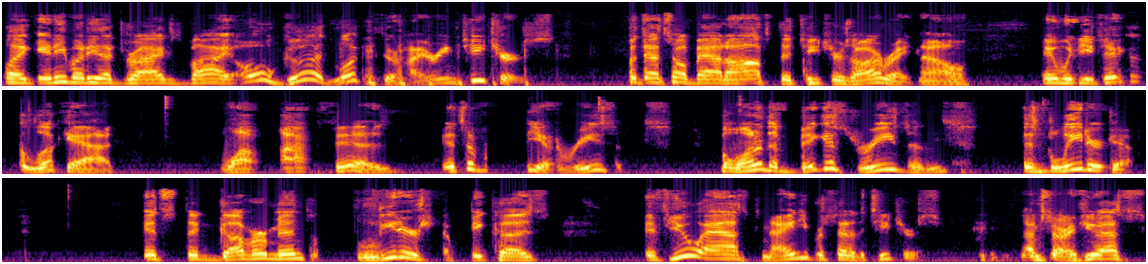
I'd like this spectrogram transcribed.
Like anybody that drives by, oh, good, look, they're hiring teachers. But that's how bad off the teachers are right now. And when you take a look at why this is, It's a variety of reasons. But one of the biggest reasons is leadership. It's the government leadership because if you ask 90% of the teachers, I'm sorry, if you ask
